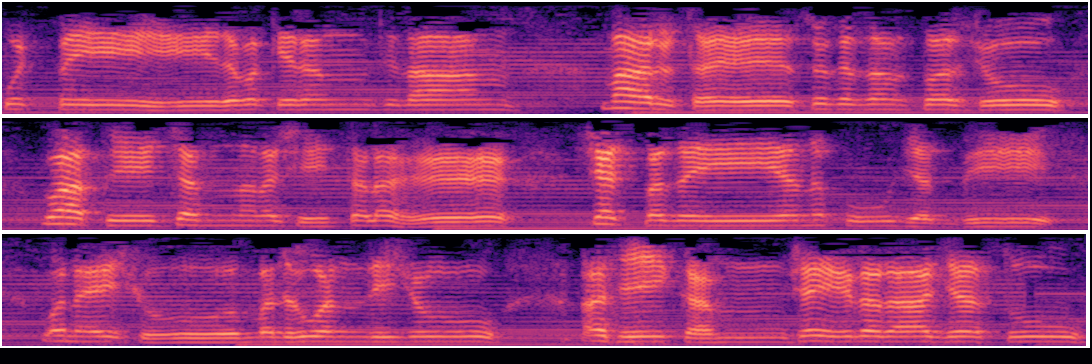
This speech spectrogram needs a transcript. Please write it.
पुष्पैरवकिरन्ति तान् मारुतय सुखसंस्पर्शो वाते चन्दनशीतलः। षट्पदै अनुपूजद्भिः वनेषु मधुवन्धिषु। अधिकं शैलराजस्तु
